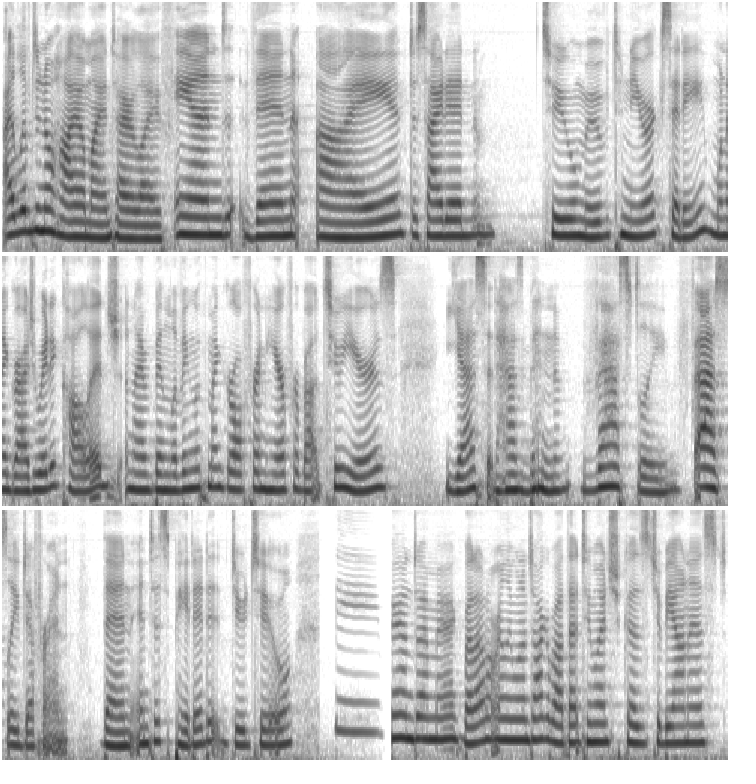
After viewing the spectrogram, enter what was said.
I lived in Ohio my entire life. And then I decided to move to New York City when I graduated college. And I've been living with my girlfriend here for about two years. Yes, it has been vastly, vastly different than anticipated due to the pandemic. But I don't really want to talk about that too much because, to be honest,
